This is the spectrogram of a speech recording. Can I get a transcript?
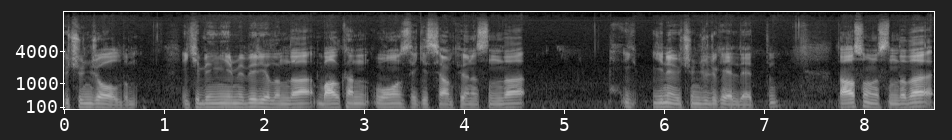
üçüncü oldum. 2021 yılında Balkan U18 şampiyonasında yine üçüncülük elde ettim. Daha sonrasında da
